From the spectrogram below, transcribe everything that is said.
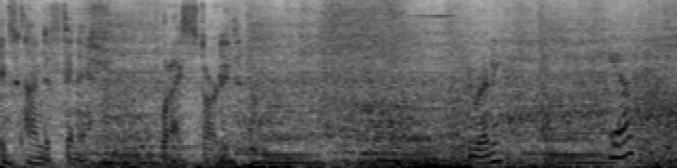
It's time to finish what I started. Yeah.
